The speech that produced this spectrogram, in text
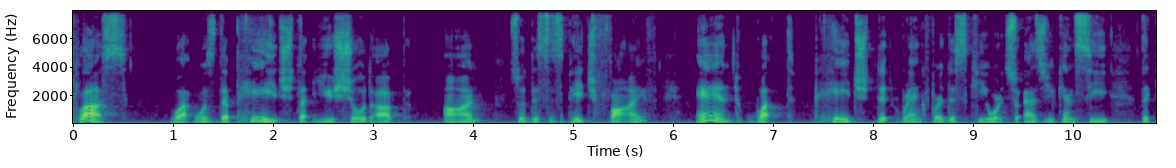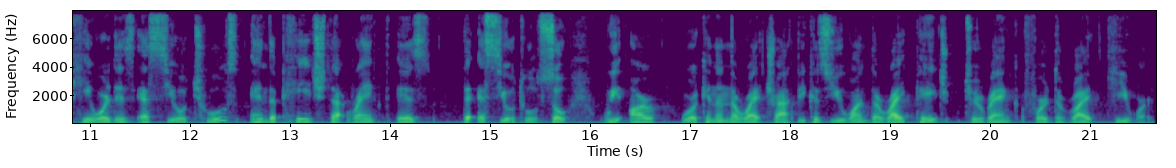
plus what was the page that you showed up on so this is page 5 and what page that rank for this keyword. So as you can see, the keyword is SEO tools and the page that ranked is the SEO tools. So we are working on the right track because you want the right page to rank for the right keyword.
